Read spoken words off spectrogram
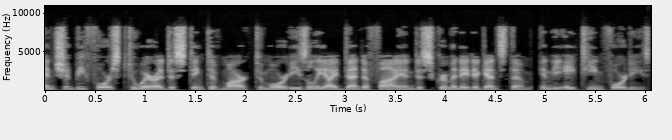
and should be forced to wear a distinctive mark to more easily identify and discriminate against them. In the 1840s,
